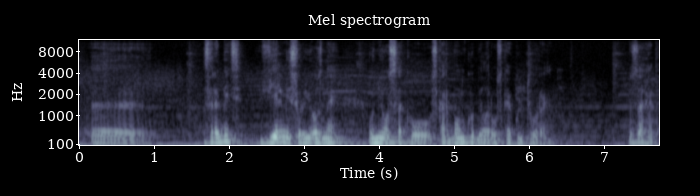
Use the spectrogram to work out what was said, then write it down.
зрабіць вельмі сур'ёзны унёсак у скарбонку беларускай культуры за гэта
